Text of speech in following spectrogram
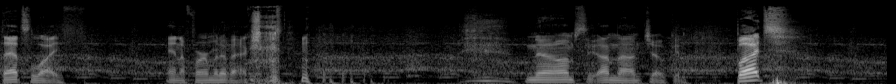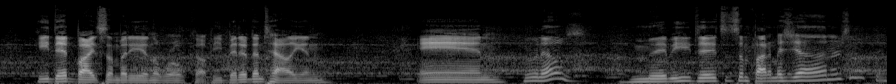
that's life and affirmative action. no, I'm I'm not joking. But he did bite somebody in the World Cup. He bit an Italian, and Who knows? Maybe he tasted some Parmesan or something.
